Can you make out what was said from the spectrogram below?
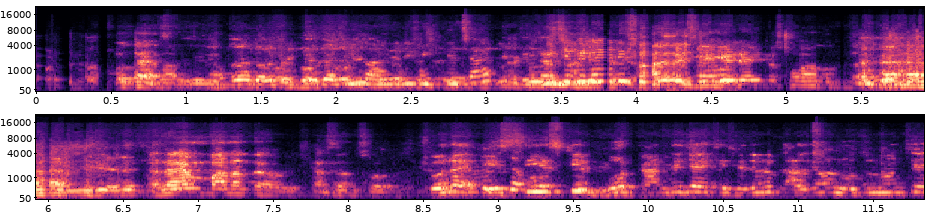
করতে হবে। র্যাম্প বানাতে হবে আসানসোল শোনো এসসি এসটি ভোট টানতে চাইছে সেজন্য কালকে আমার নতুন মঞ্চে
